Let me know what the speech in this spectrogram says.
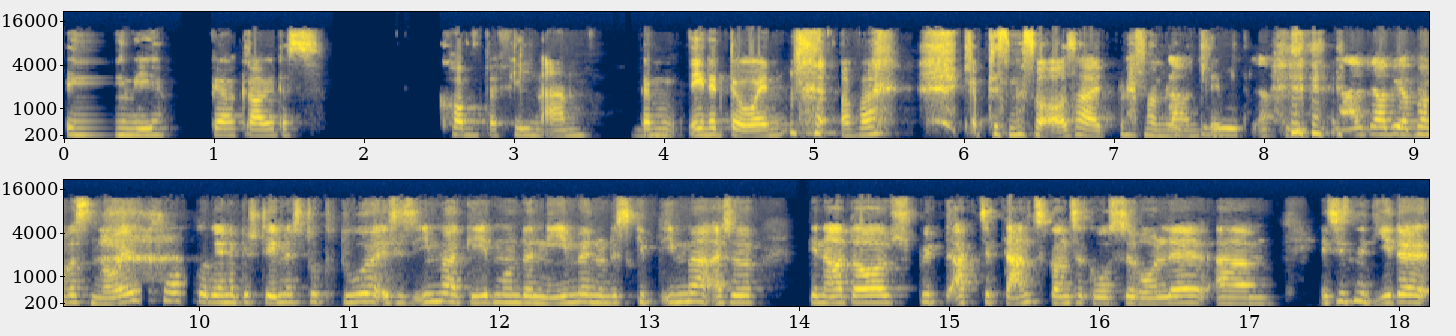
irgendwie, ja, glaube ich, dass kommt bei vielen an. Beim, eh nicht bei allen, aber ich glaube, das muss man aushalten, wenn man im Land absolut, lebt. Absolut. Egal, glaube ich, ob man was Neues sagt oder eine bestehende Struktur, es ist immer Geben und Nehmen und es gibt immer, also genau da spielt Akzeptanz ganz eine große Rolle. Ähm, es ist nicht jeder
